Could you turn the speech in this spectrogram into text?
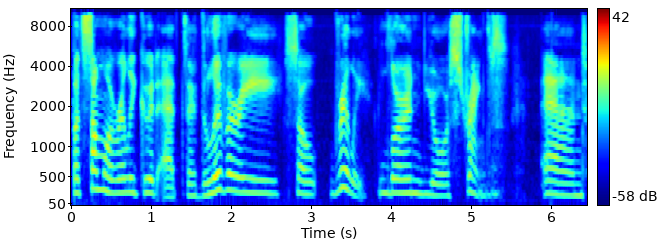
But some are really good at their delivery. So really learn your strengths and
